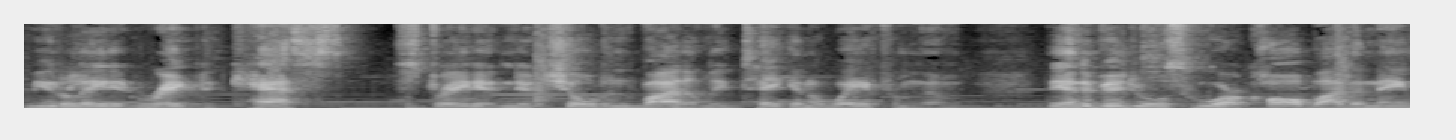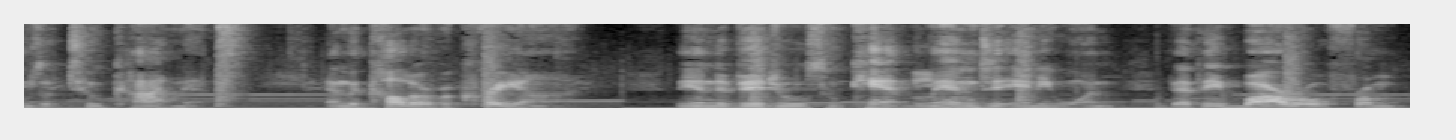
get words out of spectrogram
mutilated, raped, castrated, and their children violently taken away from them, the individuals who are called by the names of two continents and the color of a crayon the individuals who can't lend to anyone, that they borrow from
